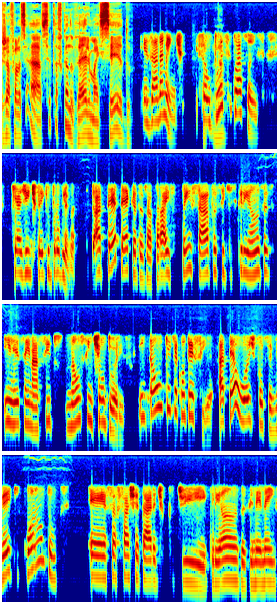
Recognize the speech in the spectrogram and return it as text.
já fala assim, ah, você está ficando velho mais cedo. Exatamente. São duas né? situações que a gente vê que o problema. Até décadas atrás, pensava-se que crianças e recém-nascidos não sentiam dores. Então, o que, que acontecia? Até hoje, você vê que quando essa faixa etária de, de crianças e nenéns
